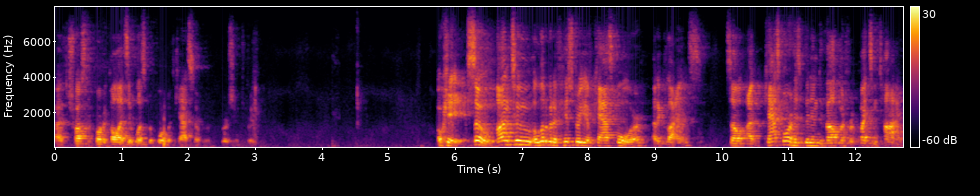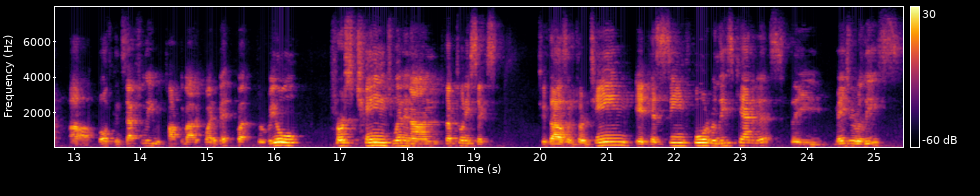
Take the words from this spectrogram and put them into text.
uh, trust the protocol as it was before with CAS server version 3. Okay, so on to a little bit of history of CAS4 at a glance. So uh, CAS4 has been in development for quite some time. Uh, both conceptually, we've talked about it quite a bit, but the real first change went in on Feb 26, 2013. It has seen four release candidates. The major release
